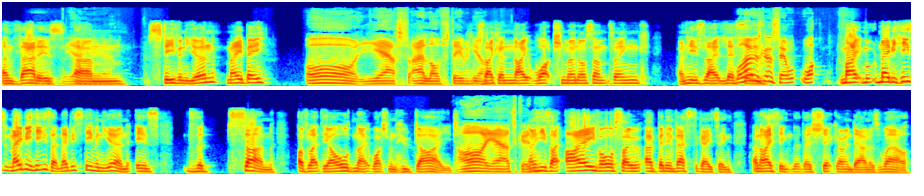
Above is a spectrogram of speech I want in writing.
and that is yeah, yeah, um, Stephen Yeun, maybe. Oh yes, I love Stephen He's Young. like a night watchman or something, and he's like, "Listen." well, I was gonna say what. Might maybe he's maybe he's like maybe Stephen Yeun is the son of like the old night watchman who died. Oh yeah, that's good. And he's like, I've also I've been investigating, and I think that there's shit going down as well.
